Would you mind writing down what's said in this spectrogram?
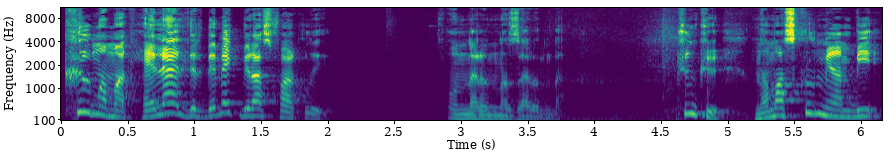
kılmamak helaldir demek biraz farklı onların nazarında. Çünkü namaz kılmayan bir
